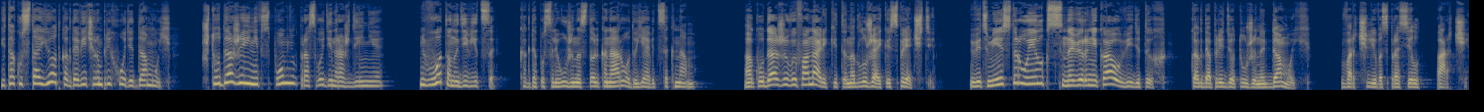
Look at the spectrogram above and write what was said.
и так устает, когда вечером приходит домой, что даже и не вспомнил про свой день рождения. Вот он удивится, когда после ужина столько народу явится к нам. «А куда же вы фонарики-то над лужайкой спрячете? Ведь мистер Уилкс наверняка увидит их, когда придет ужинать домой», — ворчливо спросил Арчи.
